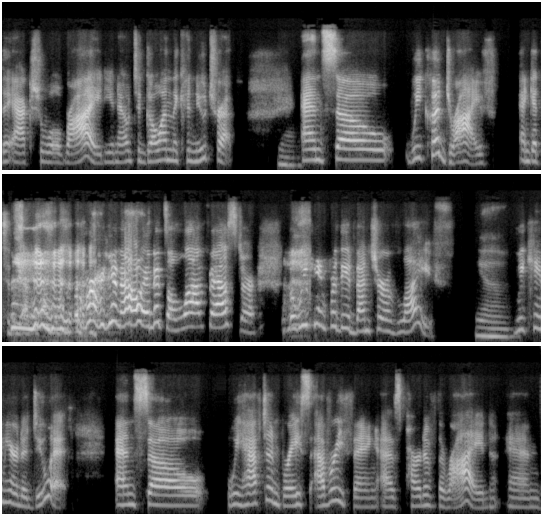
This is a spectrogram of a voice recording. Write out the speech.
the actual ride, you know, to go on the canoe trip. Yeah. And so we could drive and get to the end you know, and it's a lot faster. But we came for the adventure of life. Yeah. We came here to do it. And so we have to embrace everything as part of the ride. And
